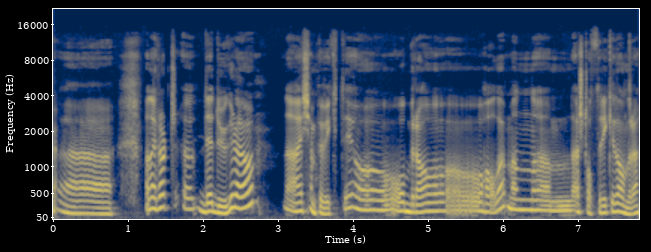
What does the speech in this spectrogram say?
Ja. Uh, men det er klart, det duger det òg. Det er kjempeviktig og, og, bra å ha det, men um, det erstatter ikke det andre.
